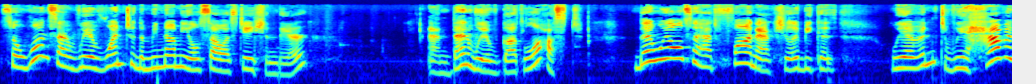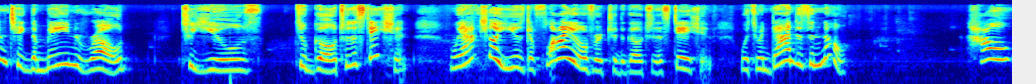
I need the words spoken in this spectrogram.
So once I, we have went to the Minami Osawa station there, and then we have got lost. Then we also had fun actually because we haven't we haven't take the main road to use to go to the station. We actually used a flyover to go to the station, which my dad doesn't know. How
